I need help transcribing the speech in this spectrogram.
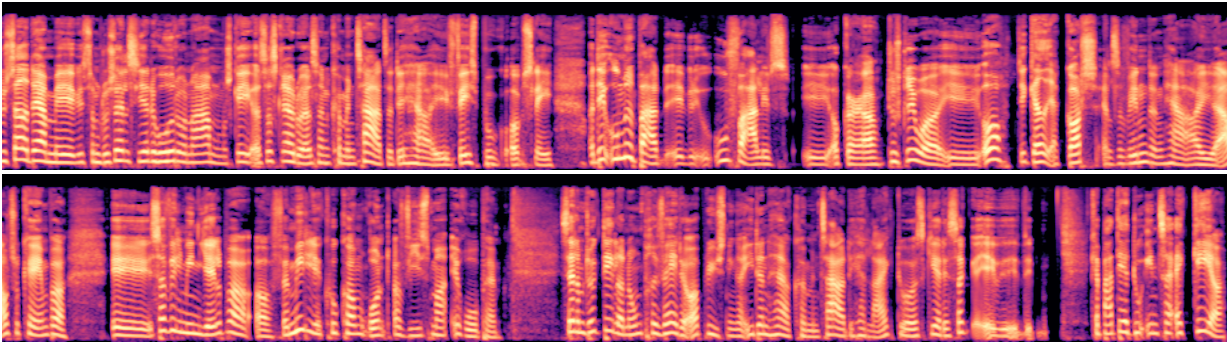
du sad der med, som du selv siger, det hovedet under armen måske, og så skrev du altså en kommentar til det her øh, Facebook-opslag. Og det er umiddelbart øh, ufarligt øh, at gøre. Du skriver, øh, åh, det gad jeg godt, altså vinde den her øh, autocamper. Øh, så vil min hjælper og familie kunne komme rundt og vise mig Europa. Selvom du ikke deler nogen private oplysninger i den her kommentar og det her like, du også giver det, så øh, kan bare det, at du interagerer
